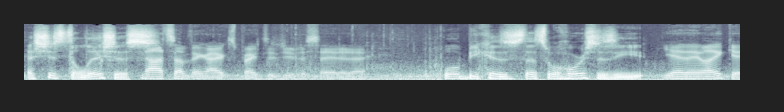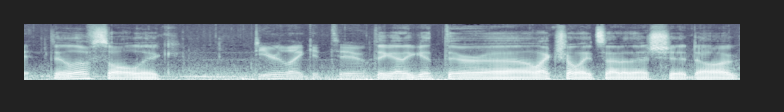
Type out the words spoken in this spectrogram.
That's just delicious. Not something I expected you to say today. Well, because that's what horses eat. Yeah, they like it. They love salt lick. Deer like it too. They gotta get their uh, electrolytes out of that shit, dog.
